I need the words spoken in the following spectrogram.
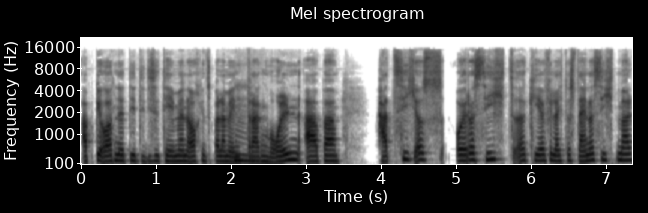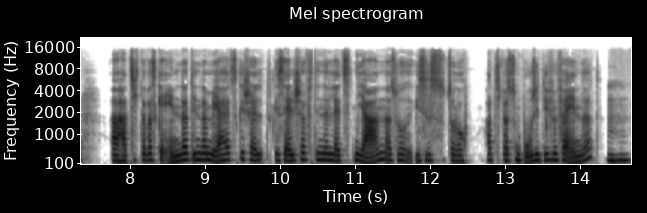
Abgeordnete, die diese Themen auch ins Parlament mhm. tragen wollen. Aber hat sich aus eurer Sicht, äh, Kea, vielleicht aus deiner Sicht mal, äh, hat sich da was geändert in der Mehrheitsgesellschaft in den letzten Jahren? Also ist es sozusagen auch, hat sich was zum Positiven verändert? Mhm.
